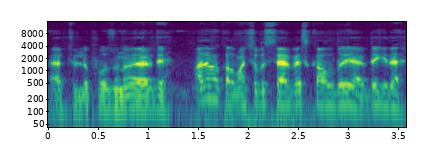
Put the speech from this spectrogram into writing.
Her türlü pozunu verdi. Hadi bakalım açılış serbest kaldığı yerde gider.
